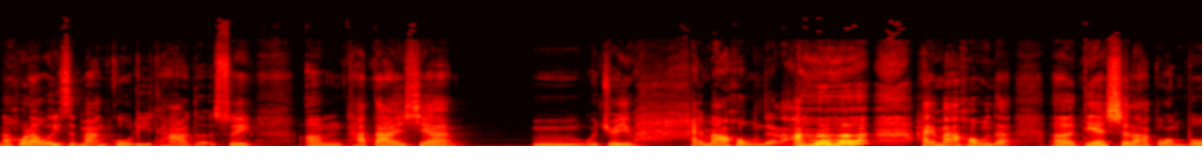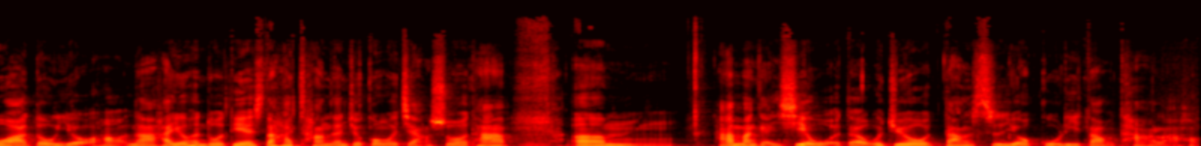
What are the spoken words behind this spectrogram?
那后来我一直蛮鼓励他的，所以嗯，他当然现在。嗯，我觉得还蛮红的啦，还蛮红的。呃，电视啦、广播啊都有哈。那还有很多电视，他常常就跟我讲说他，嗯，他蛮感谢我的。我觉得我当时有鼓励到他了哈。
